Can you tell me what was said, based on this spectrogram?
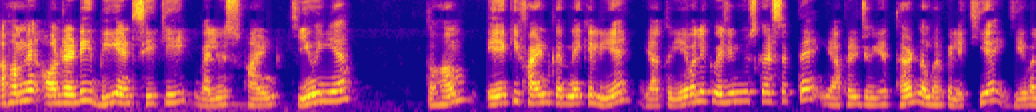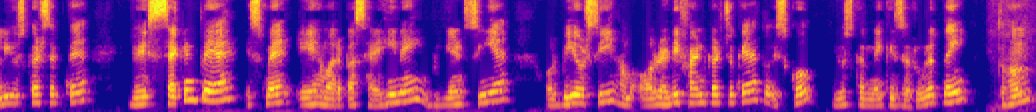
अब हमने ऑलरेडी बी एंड सी की वैल्यूज़ फाइंड की हुई हैं। तो हम ए की फाइंड करने के लिए या तो ये वाली इक्वेशन यूज़ कर सकते हैं, या फिर जो ये थर्ड नंबर पे लिखी है, ये वाली यूज़ कर सकते हैं। जो ये सेकंड पे है, इसमें ए हमारे पास है ही नहीं बी एंड सी है, और बी और सी हम ऑलरेडी फाइंड कर चुके हैं तो इसको यूज़ करने की ज़रूरत नहीं। तो हम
